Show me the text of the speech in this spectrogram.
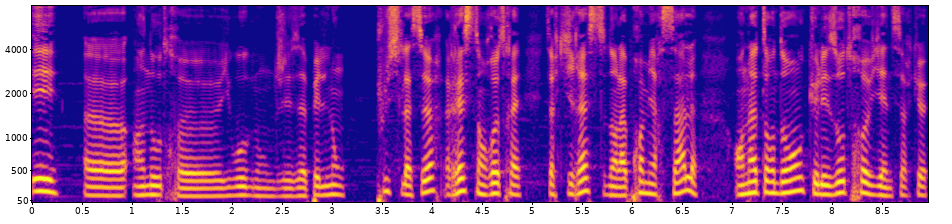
et euh, un autre Ewok dont j'ai zappé le nom, plus la sœur, restent en retrait. C'est-à-dire qu'ils restent dans la première salle en attendant que les autres reviennent. C'est-à-dire que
